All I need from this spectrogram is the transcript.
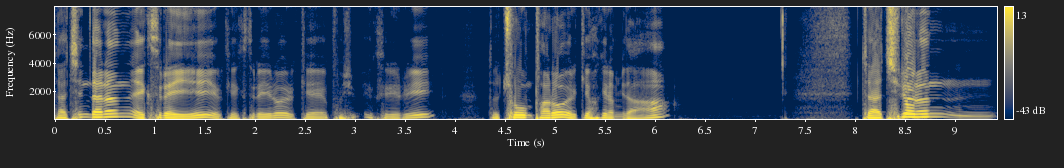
자, 진단은 엑스레이, 이렇게 엑스레이로 이렇게 보시, 엑스레이로 또 초음파로 이렇게 확인합니다. 자, 치료는, 음,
